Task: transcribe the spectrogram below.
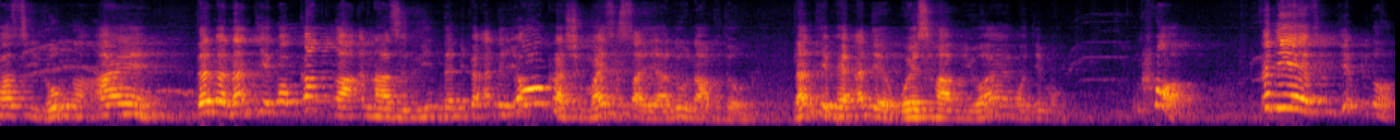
กาสีลงอ่ะไอ้แต่นั้นเดก็กักงาอนาสินินเดนี่เป็นอันเดียวกับชมัยสสายาลูนาบดูนั้นเดเป็นอันเดียวเวสฮาบิวไอ้คนที่มองครอนั่นเดสุดเจ็บเนาะ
